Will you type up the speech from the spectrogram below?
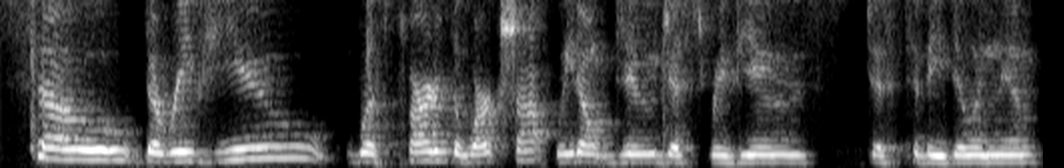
So the review was part of the workshop. We don't do just reviews just to be doing them.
